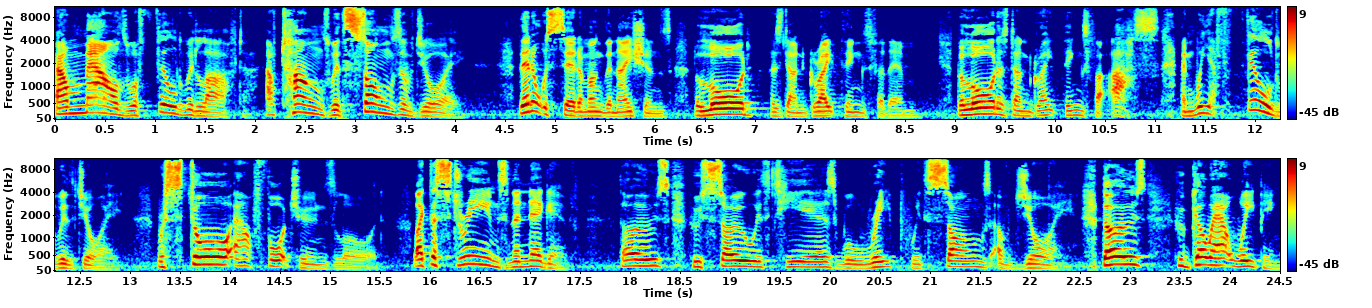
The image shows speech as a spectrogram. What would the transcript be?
Our mouths were filled with laughter, our tongues with songs of joy. Then it was said among the nations, The Lord has done great things for them. The Lord has done great things for us, and we are filled with joy. Restore our fortunes, Lord, like the streams in the Negev. Those who sow with tears will reap with songs of joy. Those who go out weeping,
